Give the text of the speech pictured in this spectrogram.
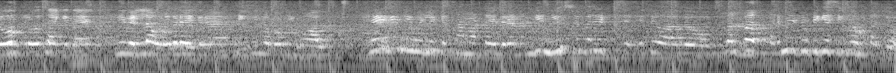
ಡೋರ್ ಕ್ಲೋಸ್ ಆಗಿದೆ. ನೀವೆಲ್ಲ ಒಳಗಡೆ ಇದ್ದೀರಾ? ಥಿಂಕಿಂಗ್ ಅಬೌಟ್ ಯು ಹೇಗೆ ನೀವು ಇಲ್ಲಿ ಕೆಲಸ ಮಾಡ್ತಾ ಇದ್ದೀರಾ? ನಮಗೆ ನ್ಯೂಸ್ ಪೇಪರ್ ಇದು ಅದು ಸ್ವಲ್ಪ ಕಡಿಮೆ ದುಡ್ಡಿಗೆ ಸಿಗುವಂಥದ್ದು.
